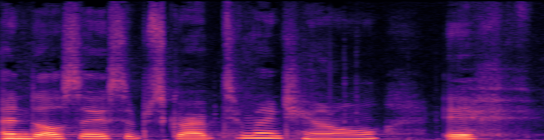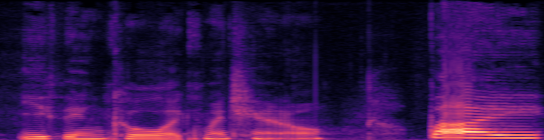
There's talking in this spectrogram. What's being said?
and also subscribe to my channel if you think you'll like my channel. Bye!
